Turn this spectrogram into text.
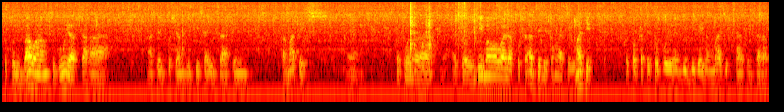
Ito po yung bawang, sibuyas, saka atin po siyang gigisain sa ating kamatis. Ayan. Ito po na, ito, hindi mawawala po sa atin itong ating magic sapagkat ito po yung nagbibigay ng magic sa ating sarap.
